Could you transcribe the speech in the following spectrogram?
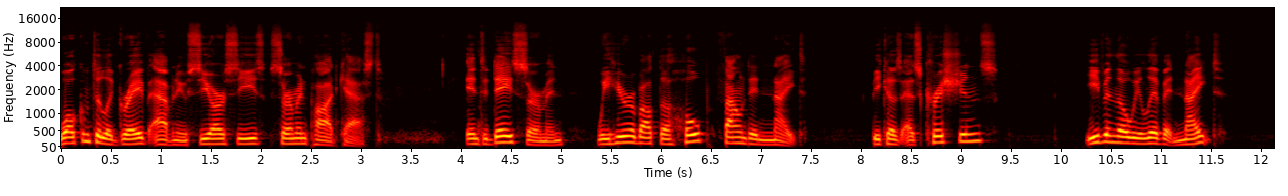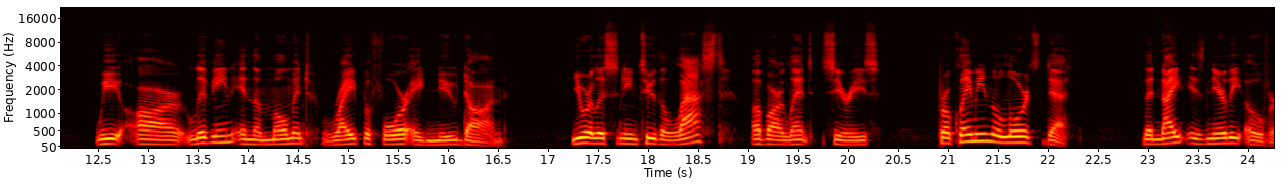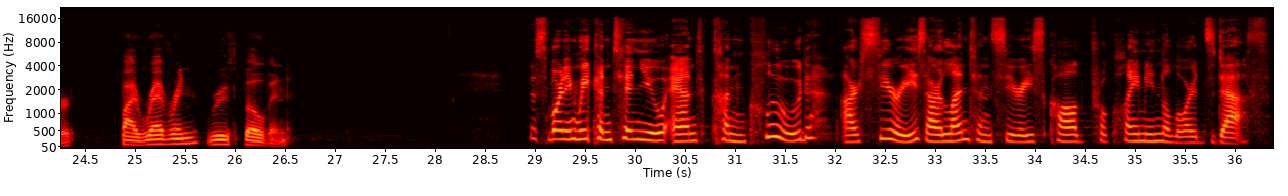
Welcome to LaGrave Avenue CRC's Sermon Podcast. In today's sermon, we hear about the hope found in night, because as Christians, even though we live at night, we are living in the moment right before a new dawn. You are listening to the last of our Lent series, Proclaiming the Lord's Death. The Night is Nearly Over by Reverend Ruth Boven. This morning we continue and conclude our series, our Lenten series called Proclaiming the Lord's Death.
